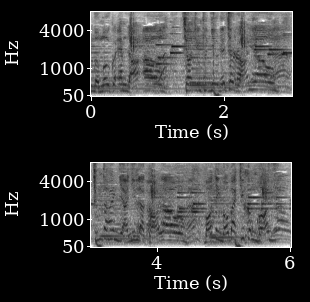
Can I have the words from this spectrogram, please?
môi của em đỏ âu. Cho chuyện thật nhiều để cho rõ nhau. Chúng ta hoang dại như là cỏ lau Bỏ tiền bỏ bạc chứ không bỏ nhau.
